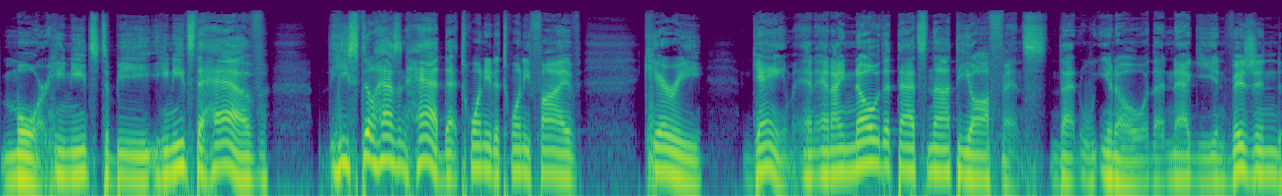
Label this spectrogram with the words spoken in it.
more. He needs to be he needs to have he still hasn't had that 20 to 25 carry game. And and I know that that's not the offense that you know that Nagy envisioned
